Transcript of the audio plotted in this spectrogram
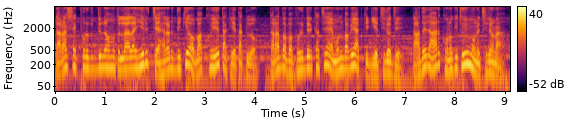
তারা শেখ ফরিদুদ্দিন রহমতুল্লাহ আলাহির চেহারার দিকে অবাক হয়ে তাকিয়ে থাকল। তারা বাবা ফরিদের কাছে এমনভাবে আটকে গিয়েছিল যে, তাদের আর কোনো কিছুই মনে ছিল না।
